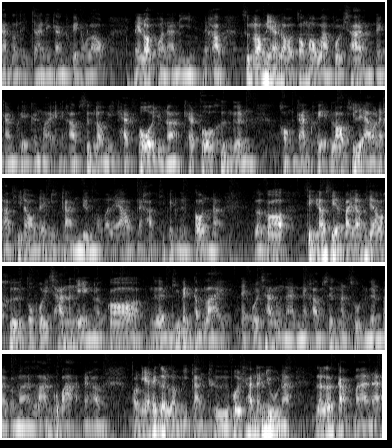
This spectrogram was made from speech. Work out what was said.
การตัดสินใจในการเทรดของเรา ในรอบก่อนหน้านี้นะครับ ซึ่งรอบนี้เราต้องมาวางโพซิชันในการเทรดกันใหม่นะครับ ซึ่งเรามีแคดโฟอยู่นะแคดโฟคือเงินของการเทรดรอบที่แล้วนะครับ ที่เราได้มีการดึงออกมาแล้วนะครับที่เป็นเงินต้นนะแล้วก็สิ่งที่เราเสียไปรอบที่แล้วก็คือตัวโพซิชันนั่นเอง แล้วก็เงินที่เป็นกำไรในโพซิชันตรงนั้นนะครับ ซึ่งมันสูญเงินไปประมาณล้านกว่าบาทนะครับ ตอนนี้ถ้าเกิดเรามีการถือโพซิชันนั้นอยู่นะแล้วก็กลับมานะ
